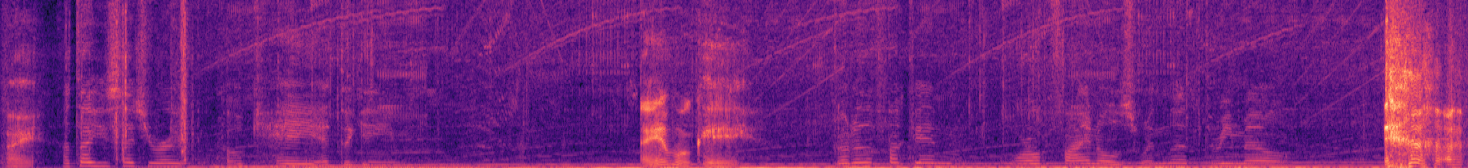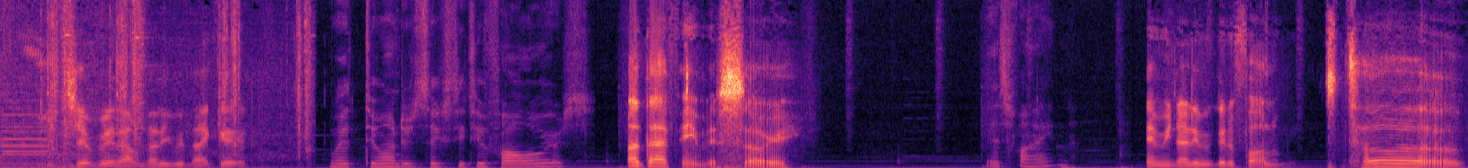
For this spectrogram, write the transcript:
Alright. I thought you said you were okay at the game. I am okay. Go to the fucking world finals. Win the 3 mil. You're tripping, I'm not even that good. With 262 followers. Not that famous, sorry. It's fine. And you're not even gonna follow me. It's tough.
